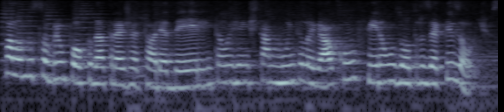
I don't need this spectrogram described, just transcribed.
Falando sobre um pouco da trajetória dele. Então, gente, tá muito legal. Confiram os outros episódios.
